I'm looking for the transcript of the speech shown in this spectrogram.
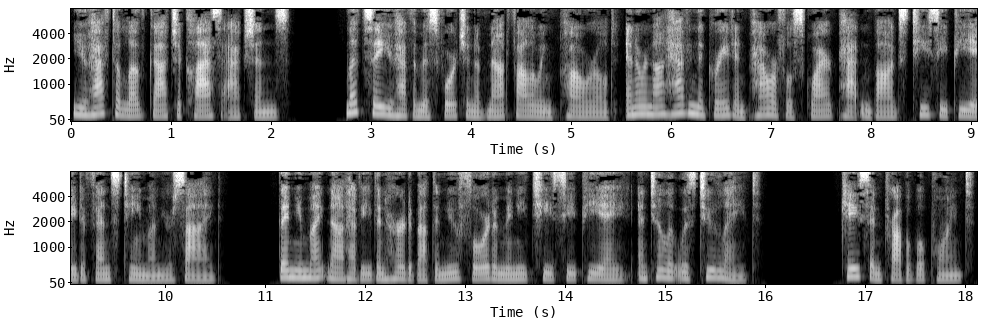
You have to love gotcha class actions. Let's say you have the misfortune of not following PowerWorld and or not having the great and powerful Squire Patton Boggs TCPA defense team on your side. Then you might not have even heard about the new Florida Mini TCPA until it was too late. Case and probable point.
